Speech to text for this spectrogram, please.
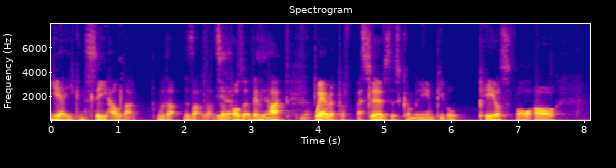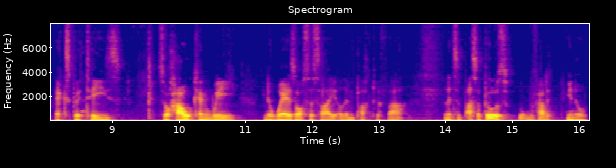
yeah, you can see how that that there's that that's Yeah, a positive impact. yeah. We're a, a services company, and people pay us for our expertise. So how can we, you know, where's our societal impact with that? And it's, I suppose, we've had, a, you know,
